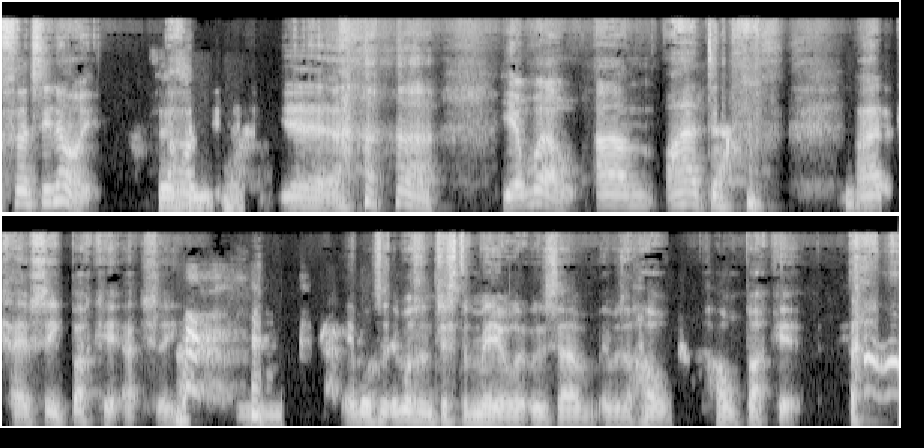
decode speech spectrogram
Thursday night. Oh, yeah, yeah. Well, um, I had um, I had a KFC bucket actually. Um, it wasn't it wasn't just a meal. It was um, it was a whole whole bucket.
